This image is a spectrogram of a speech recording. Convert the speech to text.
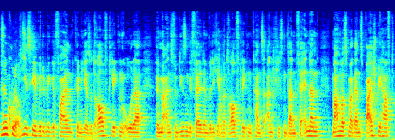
Die sehen cool aus. Dieses hier würde mir gefallen, könnte ich also draufklicken oder wenn mir eins von diesen gefällt, dann würde ich einfach draufklicken, kann es anschließend dann verändern. Machen wir es mal ganz beispielhaft.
